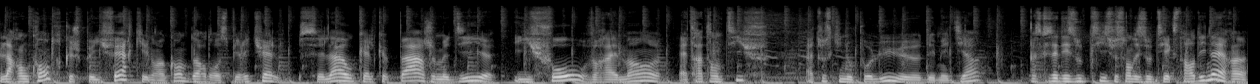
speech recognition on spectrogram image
la rencontre que je peux y faire, qui est une rencontre d'ordre spirituel. C'est là où quelque part je me dis, il faut vraiment être attentif à tout ce qui nous pollue euh, des médias parce que c'est des outils, ce sont des outils extraordinaires. Hein.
